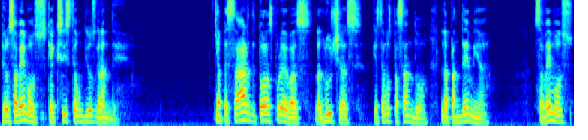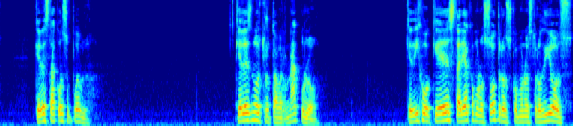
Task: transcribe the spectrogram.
Pero sabemos que existe un Dios grande, que a pesar de todas las pruebas, las luchas que estemos pasando, la pandemia, sabemos que Él está con su pueblo, que Él es nuestro tabernáculo, que dijo que Él estaría como nosotros, como nuestro Dios,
